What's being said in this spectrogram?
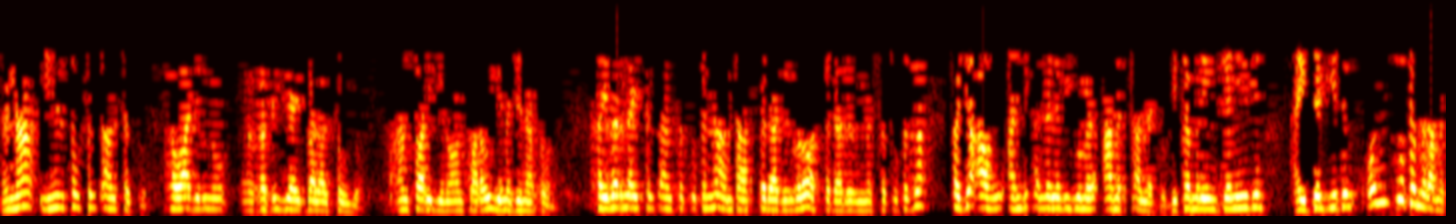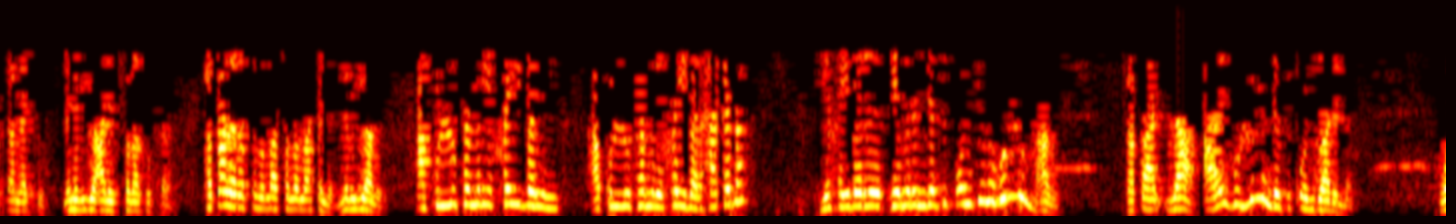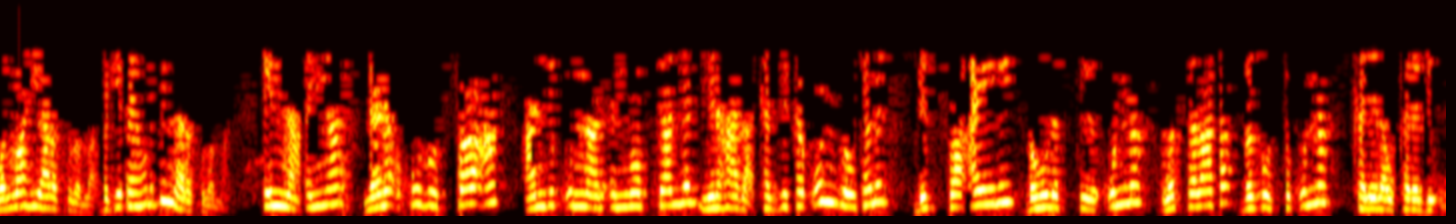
እና ይህን ሰው ስልጣን ሰጡት። ሰዋድ ብኑ ገዝያ ይባላል ሰውየው። አንሷሪይ ነው፣ አንሷራዊ የመዲና ሰው ነው። ኸይበር ላይ ስልጣን ሰጡትና አንተ አስተዳድር ብለው አስተዳደርነት ሰጡት። እዛ ፈጃአሁ አንድ ቀን ለነብዩ አመጣላቸው ቢተምሪን ጀኒድን አይጀይድን ቆንጆ ተምር አመጣላቸው ለነብዩ አለይሂ ሰላቱ ወሰላም። ፈቃለ ረሱሉላህ ሰለላሁ ዐለይሂ ወሰለም ነብዩ አሉ አኩሉ ተምሪ ኸይበርን አኩሉ ተምሪ ኸይበር ሀከዛ የኸይበር ቴምር እንደዚህ ቆንጆ ነው ሁሉም አሉ። ፈቃል ላ አይ ሁሉም እንደዚህ ቆንጆ አይደለም። ወላሂ ያ ረሱላህ በጌታ ይሁንብኝ ያ ረሱላህ እና እኛ ለነእኹዙ ሰዓ አንድ ቁናን እንወስዳለን። ምን ሀዳ ከዚህ ከቆንጆው ተምር ቢሰዓይኒ በሁለት ቁና ወሰላሳ በሶስት ቁና ከሌላው ከረዲኡ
